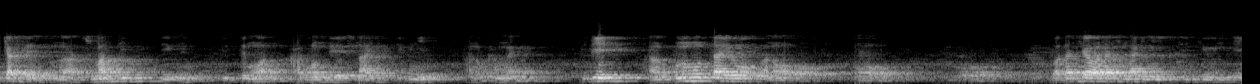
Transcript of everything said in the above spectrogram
立脚点というのが決まっていくっていうふうに言っても、あの、過言でないっていうふうに、あの、考えます。で、あの、この問題を、あの、私は私なりに追求して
